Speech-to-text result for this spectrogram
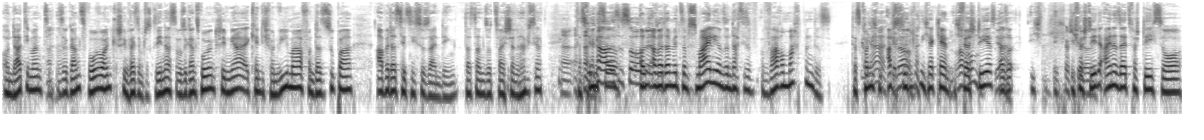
Und da hat jemand so ganz wohlwollend geschrieben, ich weiß nicht, ob du das gesehen hast, aber so ganz wohlwollend geschrieben, ja, er kennt dich von Vima, von das ist super, aber das ist jetzt nicht so sein Ding. Das dann so zwei Sterne. Dann habe ich gesagt, das finde ich Ja, so, das ist so und, aber dann mit so einem Smiley und so, und dachte ich so, warum macht man das? Das konnte Ja, ich mir absolut genau. nicht erklären. Ich Warum? verstehe es, Ja. also ich, Ich ich verstehe verstehe, einerseits verstehe ich so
